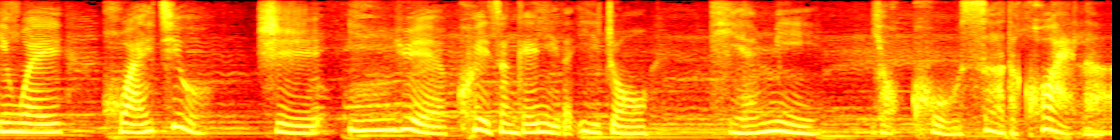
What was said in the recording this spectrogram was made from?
因为怀旧是音乐馈赠给你的一种甜蜜又苦涩的快乐。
